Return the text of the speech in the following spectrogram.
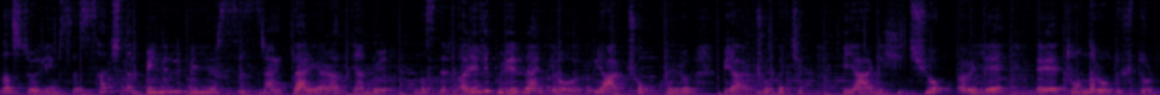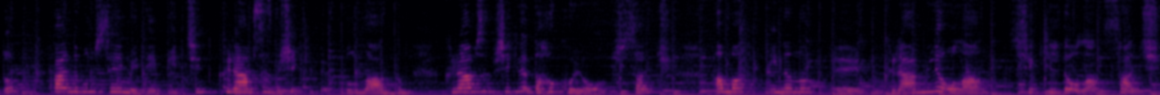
nasıl söyleyeyim size saçta belirli belirsiz renkler yarattı. Yani böyle nasıl deriz aleli büyeli renkler oldu. Bir yer çok koyu, bir yer çok açık, bir yerde hiç yok öyle e, tonlar oluşturdu. Ben de bunu sevmediğim için kremsiz bir şekilde kullandım. Kremsiz bir şekilde daha koyu oldu saç. Ama inanın e, kremli olan şekilde olan saç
